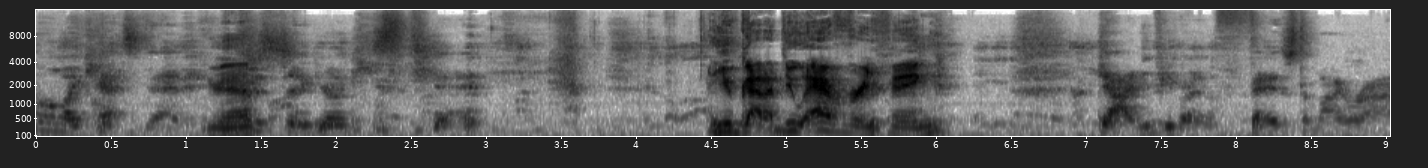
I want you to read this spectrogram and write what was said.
oh, my cat's dead. Yeah. He's just sitting here like he's dead. You gotta do everything. God, you people are the fez to my Ron.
